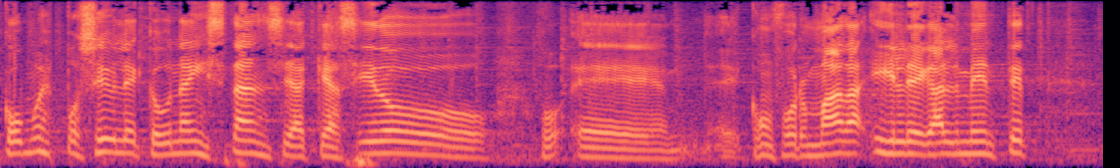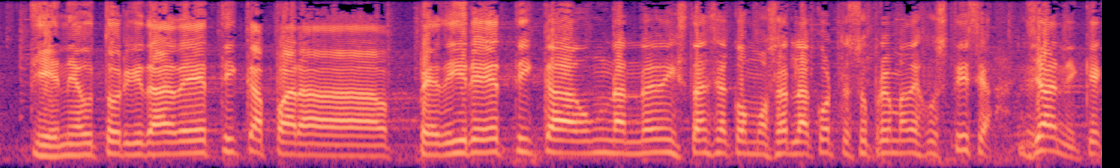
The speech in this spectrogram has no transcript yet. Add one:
¿Cómo es posible que una instancia que ha sido eh, eh, conformada ilegalmente tiene autoridad ética para pedir ética a una nueva instancia como ser la Corte Suprema de Justicia. Yanni, ¿qué,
